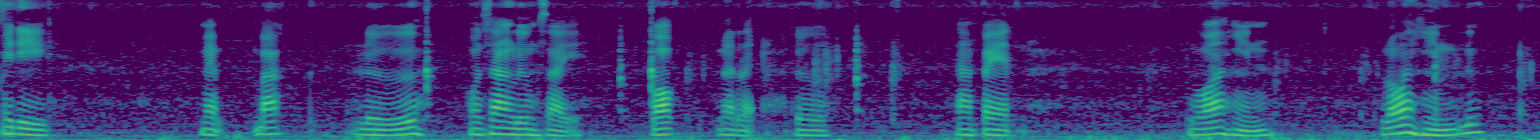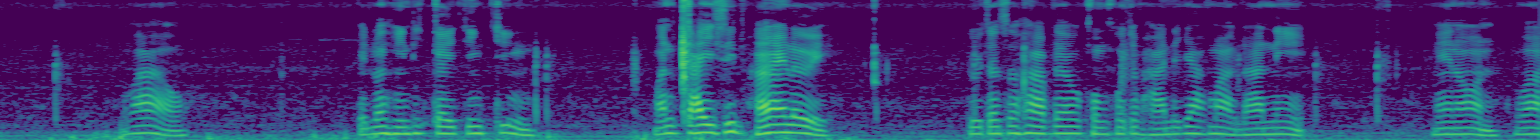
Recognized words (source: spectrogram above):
ไม่ดี map bug หรือคนสร้างลืมใส่บล็อกนั่นแหละ เออด่านแปดล้อหินล้อหินหรือว้าว เป็นล้อหินที่ไกลจริง ๆ มันไกลฉิบหายเลย ดูจากสภาพแล้วผมคงจะผ่านได้ยากมากด่านนี้ แน่นอนว่า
